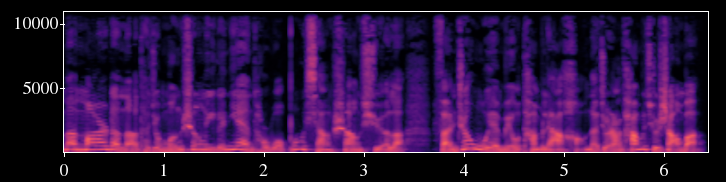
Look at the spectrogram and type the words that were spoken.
慢慢的呢，他就萌生了一个念头：我不想上学了，反正我也没有他们俩好，那就让他们去上吧。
